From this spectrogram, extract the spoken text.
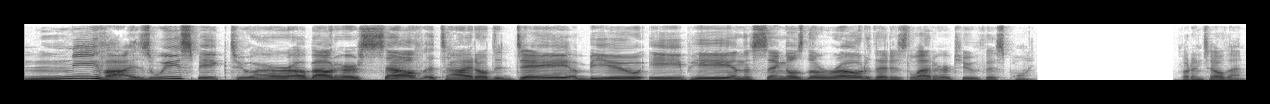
Neva, as we speak to her about her self titled debut EP and the singles The Road that has led her to this point. But until then,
